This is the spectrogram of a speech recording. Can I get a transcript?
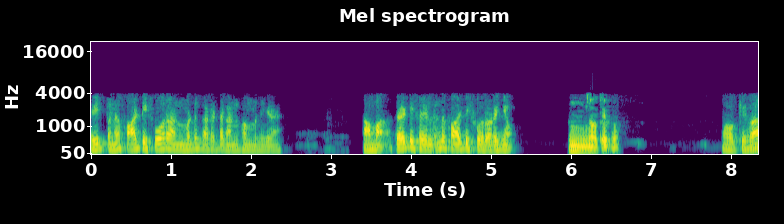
வெயிட் பண்ண 44 ஃபோர் ஆன் மட்டும் கரெக்டா கன்ஃபார்ம் பண்ணிக்கிறேன். ஆமா 35 ல இருந்து 44 வரைக்கும். ம் ஓகே ஓகேவா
